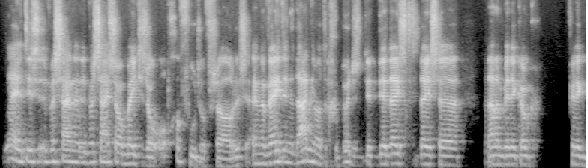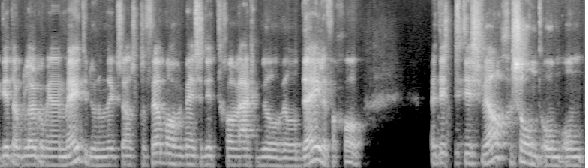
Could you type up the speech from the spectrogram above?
Nee, het is, we, zijn, we zijn zo een beetje zo opgevoed of zo. Dus, en we weten inderdaad niet wat er gebeurt. Dus dit, deze, deze, daarom ben ik ook, vind ik dit ook leuk om mee te doen. Omdat ik zo, zoveel mogelijk mensen dit gewoon eigenlijk wil, wil delen. Van goh, het is, wel gezond om, om,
